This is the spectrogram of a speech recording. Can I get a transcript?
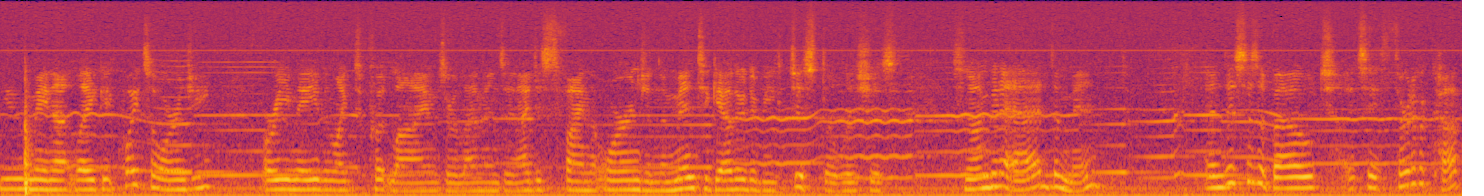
You may not like it quite so orangey, or you may even like to put limes or lemons in. I just find the orange and the mint together to be just delicious. So now I'm going to add the mint and this is about, I'd say a third of a cup.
